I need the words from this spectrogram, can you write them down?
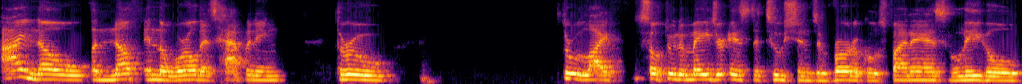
I know enough in the world that's happening through through life. So through the major institutions and verticals, finance, legal,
